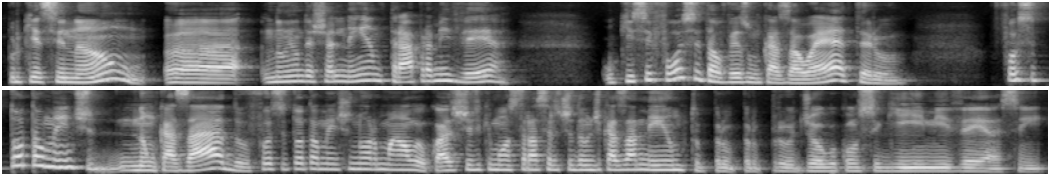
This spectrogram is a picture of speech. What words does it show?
Porque senão uh, não iam deixar ele nem entrar para me ver. O que se fosse talvez um casal hétero, fosse totalmente não casado, fosse totalmente normal. Eu quase tive que mostrar a certidão de casamento pro, pro, pro Diogo conseguir me ver, assim.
